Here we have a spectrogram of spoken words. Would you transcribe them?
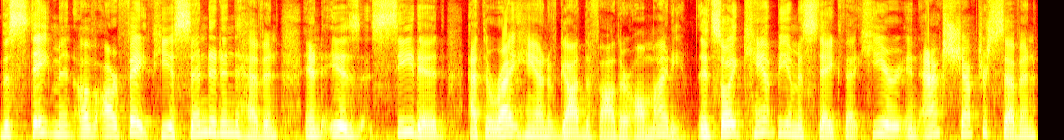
the statement of our faith. He ascended into heaven and is seated at the right hand of God the Father Almighty. And so it can't be a mistake that here in Acts chapter 7,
